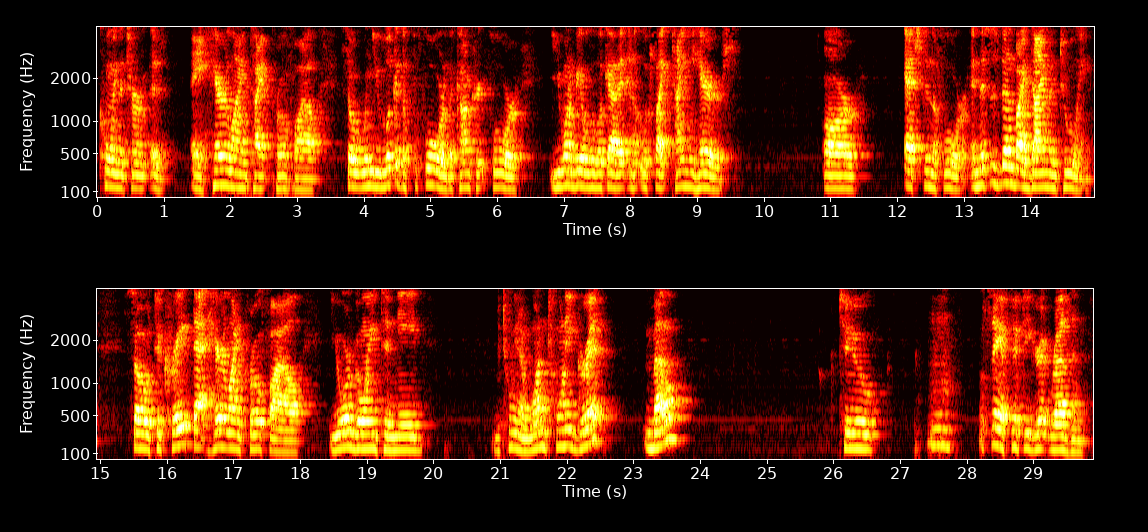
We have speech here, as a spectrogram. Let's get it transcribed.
coin the term as a hairline type profile. So when you look at the floor, the concrete floor, you want to be able to look at it and it looks like tiny hairs are etched in the floor. And this is done by diamond tooling. So to create that hairline profile, you're going to need between a 120 grit metal to, mm, let's say a 50 grit resin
